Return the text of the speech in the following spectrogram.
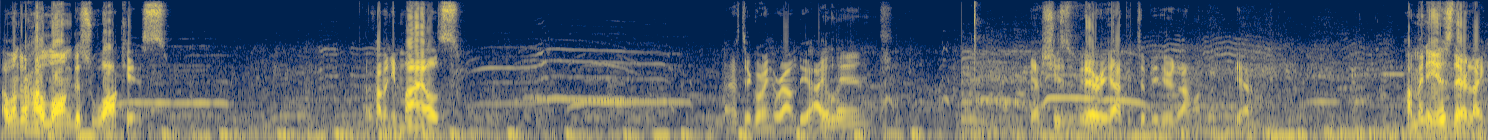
I wonder how long this walk is. Like how many miles. I don't know if they're going around the island. Yeah, she's very happy to be here, that one. Yeah. How many is there? Like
